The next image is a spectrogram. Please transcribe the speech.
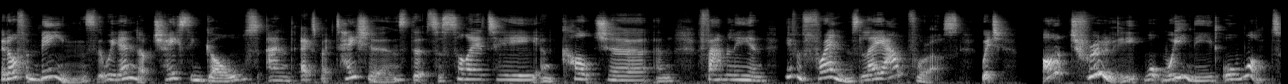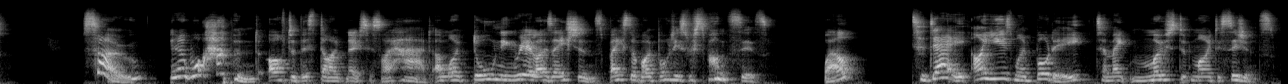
it often means that we end up chasing goals and expectations that society and culture and family and even friends lay out for us, which aren't truly what we need or want. So, you know, what happened after this diagnosis I had and my dawning realizations based on my body's responses? Well, today I use my body to make most of my decisions.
